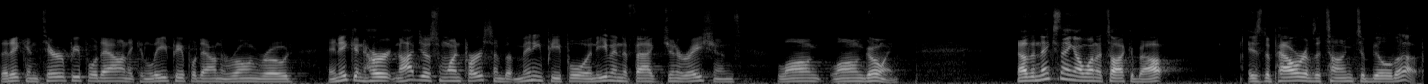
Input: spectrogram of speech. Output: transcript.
that it can tear people down, it can lead people down the wrong road, and it can hurt not just one person, but many people, and even, in fact, generations long, long going. Now, the next thing I want to talk about is the power of the tongue to build up.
